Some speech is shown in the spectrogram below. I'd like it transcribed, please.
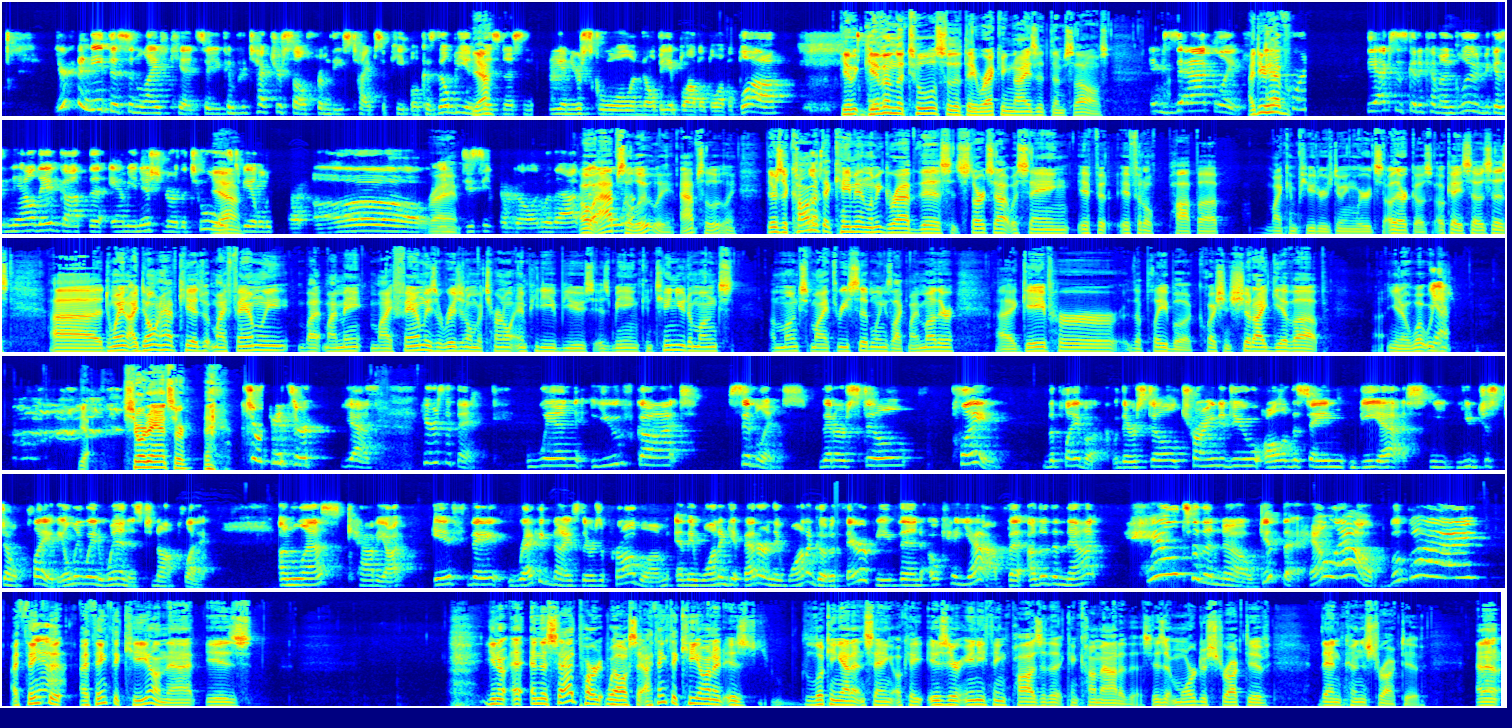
you're going to need this in life, kid, so you can protect yourself from these types of people because they'll be in yeah. business and they'll be in your school and they'll be blah blah blah blah blah. Give give them the tools so that they recognize it themselves. Exactly. I do and have. the X is going to come unglued because now they've got the ammunition or the tools yeah. to be able to go, oh, right. Do you see where I'm going with that? Oh, absolutely, absolutely. There's a comment that came in. Let me grab this. It starts out with saying if it if it'll pop up my computer's doing weird stuff. Oh, there it goes. Okay, so it says, uh, Dwayne, I don't have kids, but my family, but my main, my family's original maternal NPD abuse is being continued amongst amongst my three siblings, like my mother, I gave her the playbook. Question: Should I give up? Uh, you know, what would Yeah. you? Yeah. Short answer. Short answer, yes. Here's the thing. When you've got siblings that are still playing the playbook, they're still trying to do all of the same BS, you, you just don't play. The only way to win is to not play. Unless, caveat, if they recognize there's a problem and they want to get better and they want to go to therapy, then okay, yeah. But other than that, hell to the no. Get the hell out. Bye bye. I think Yeah. that I think the key on that is, you know, and the sad part. Well, I'll say I think the key on it is looking at it and saying, okay, is there anything positive that can come out of this? Is it more destructive than constructive? And then,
